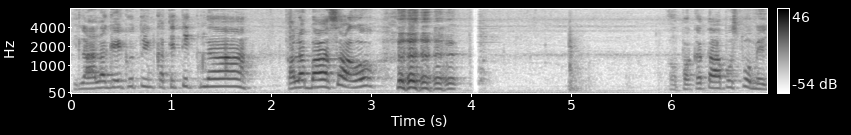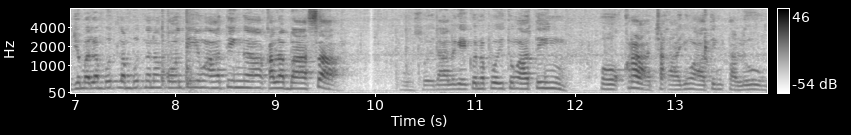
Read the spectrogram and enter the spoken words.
Ilalagay ko to yung katitik na kalabasa oh. o pagkatapos po, medyo malambot-lambot na ng konti yung ating ah, kalabasa. Oh, so ilalagay ko na po itong ating okra at saka yung ating talong.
